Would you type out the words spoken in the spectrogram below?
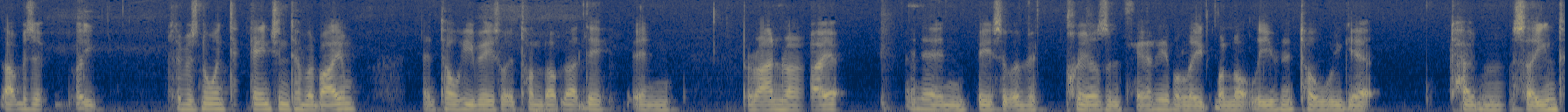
That was it. Like there was no intention to ever buy him until he basically turned up that day and ran riot. And then basically the players in Ferry were like, "We're not leaving until we get him signed."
